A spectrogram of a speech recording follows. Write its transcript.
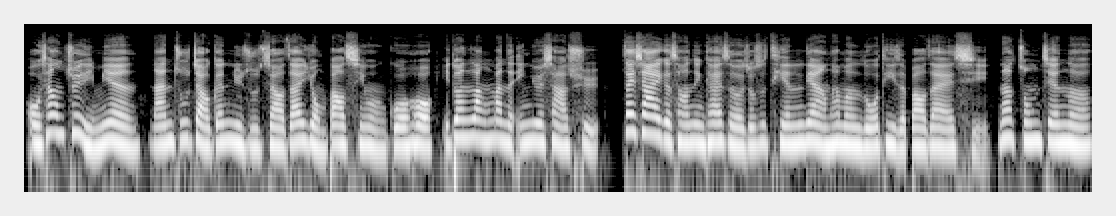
偶像剧里面男主角跟女主角在拥抱、亲吻过后，一段浪漫的音乐下去，再下一个场景开始的，就是天亮，他们裸体着抱在一起，那中间呢？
